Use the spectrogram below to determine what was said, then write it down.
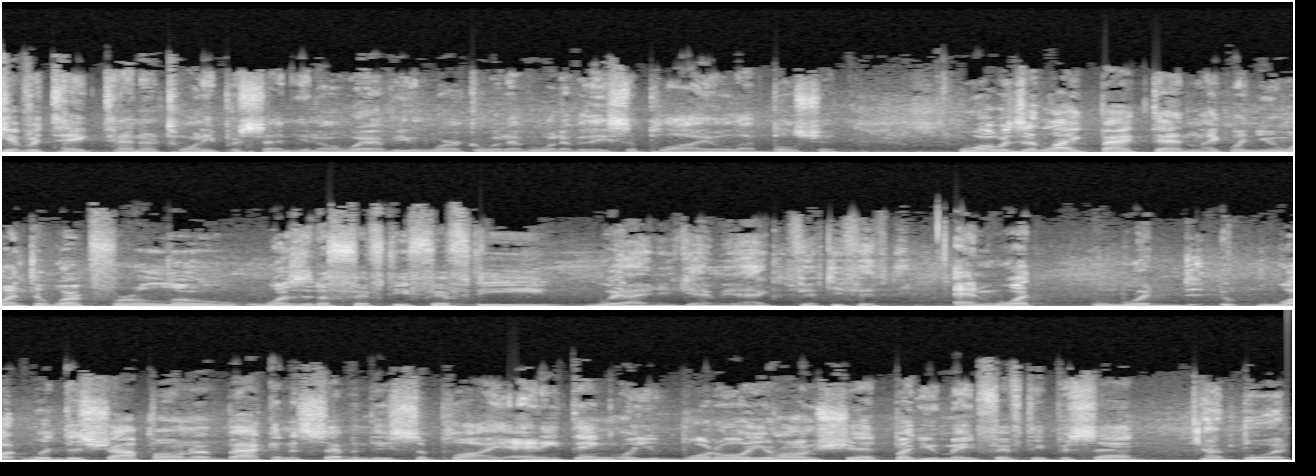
give or take ten or twenty percent. You know, wherever you work or whatever, whatever they supply, all that bullshit. What was it like back then? Like when you went to work for a Lou, was it a 50-50 with Right, he gave me like 50-50. and what would what would the shop owner back in the 70s supply? Anything or you bought all your own shit but you made 50%? I bought.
